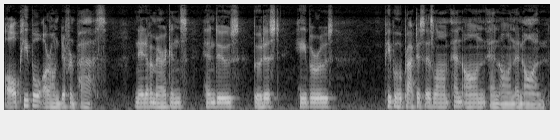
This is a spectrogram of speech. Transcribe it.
All people are on different paths Native Americans, Hindus, Buddhists, Hebrews, people who practice Islam, and on and on and on.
